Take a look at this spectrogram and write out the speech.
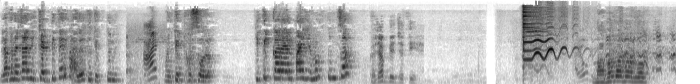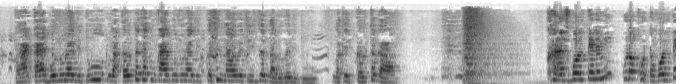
लग्नाच्या आधी चड्डी तरी घालत होते तुम्ही? म्हणते फसवलं. किती करायला पाहिजे मग तुमचं? गजब बेइज्जती है बाबा बाबा बाबा. काय काय बोलू राहिली तू? तुला कळतं का तू काय बोलू राहिली? कशी नावऱ्याची इज्जत घालू राहिली तू? तुला काही कळतं का? खरंच बोलते ना मी? कुठं खोटं बोलते?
